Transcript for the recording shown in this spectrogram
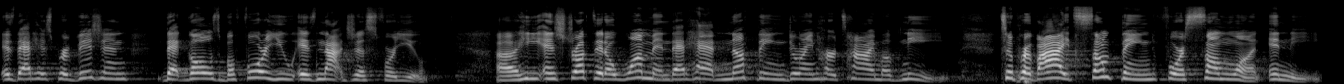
is that his provision that goes before you is not just for you. Uh, he instructed a woman that had nothing during her time of need to provide something for someone in need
